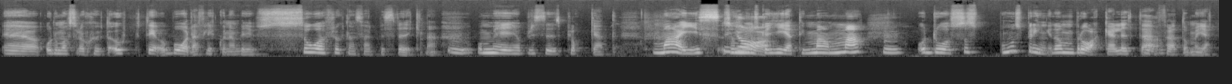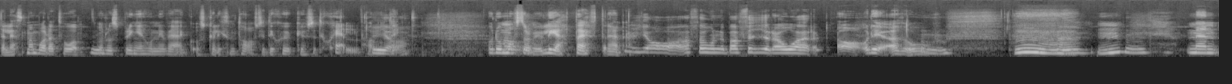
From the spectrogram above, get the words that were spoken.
Eh, och då måste de skjuta upp det och båda flickorna blir ju så fruktansvärt besvikna. Och May har precis plockat majs som Ja. hon ska ge till mamma. Och då så hon springer, de bråkar lite Ja. för att de är jätteledsna båda två. Och då springer hon iväg och ska liksom ta sig till sjukhuset själv har hon Ja. tänkt. Och då måste de ju leta efter henne. Ja, för hon är bara fyra år. Ja, och det är alltså... oh. Mm. Men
